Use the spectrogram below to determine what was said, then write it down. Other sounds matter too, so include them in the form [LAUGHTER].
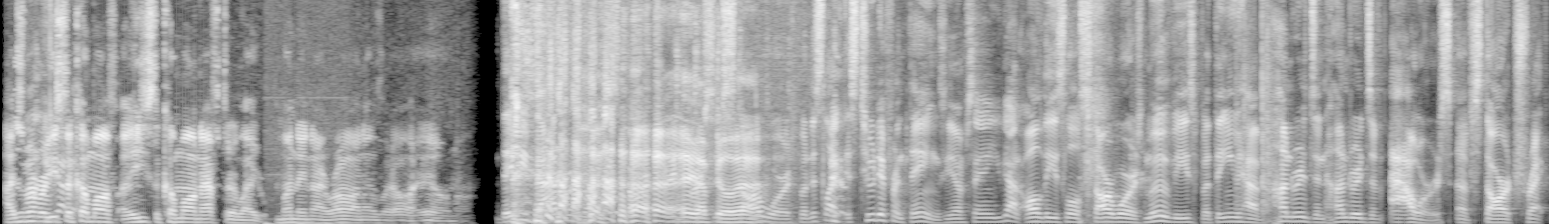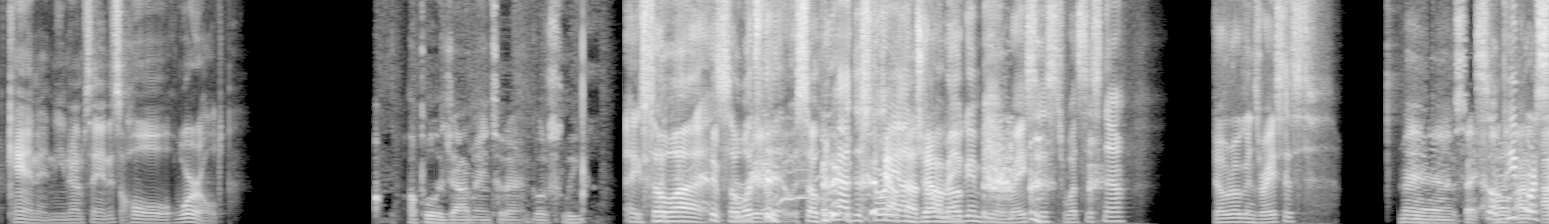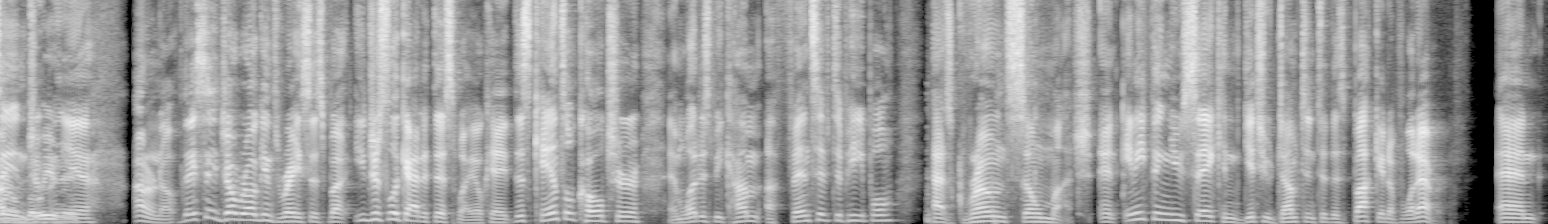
I just remember it used to gotta- come off. It used to come on after like Monday Night Raw, and I was like, oh hell no. They be battling like [LAUGHS] Star Trek Hey, versus Star that. Wars, but it's like it's two different things. You know what I'm saying? You got all these little Star Wars movies, but then you have hundreds and hundreds of hours of Star Trek canon. You know what I'm saying? It's a whole world. I'll pull a job into that and go to sleep. Hey, so uh, [LAUGHS] so For what's real. the so who had the story [LAUGHS] on Joe Johnny. Rogan being racist? What's this now? Joe Rogan's racist. Man, say, So people I- are I don't saying, Joe, it. yeah, I don't know. They say Joe Rogan's racist, but you just look at it this way, okay? This cancel culture and what has become offensive to people has grown so much, and anything you say can get you dumped into this bucket of whatever. And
